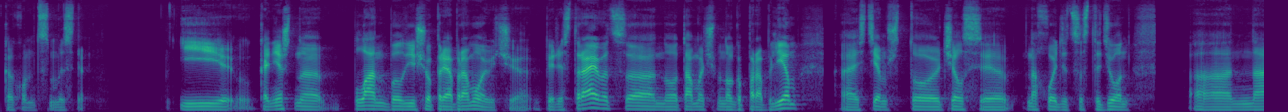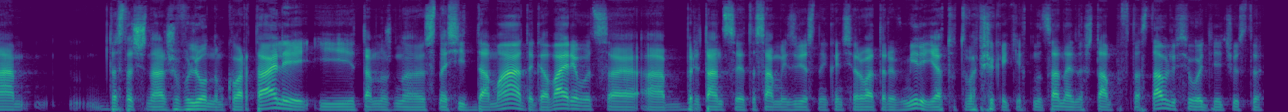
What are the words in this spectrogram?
в каком-то смысле. И, конечно, план был еще при Абрамовиче перестраиваться, но там очень много проблем э, с тем, что Челси находится стадион на достаточно оживленном квартале, и там нужно сносить дома, договариваться, а британцы — это самые известные консерваторы в мире. Я тут вообще каких-то национальных штампов наставлю сегодня, я чувствую.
